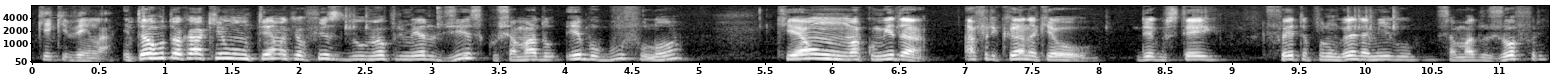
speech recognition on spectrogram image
O que que vem lá? Então eu vou tocar aqui um tema que eu fiz do meu primeiro disco, chamado Ebubu Fulô, que é uma comida africana que eu degustei, feita por um grande amigo chamado Jofre.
